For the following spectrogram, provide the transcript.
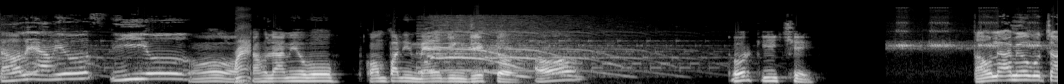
তাহলে আমিও সিইও ও তাহলে আমি হব কোম্পানির ম্যানেজিং ডিরেক্টর ও। তোর কি ইচ্ছে? তাহলে আমি হব চা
